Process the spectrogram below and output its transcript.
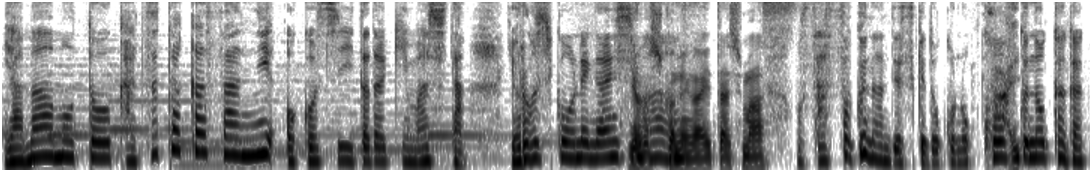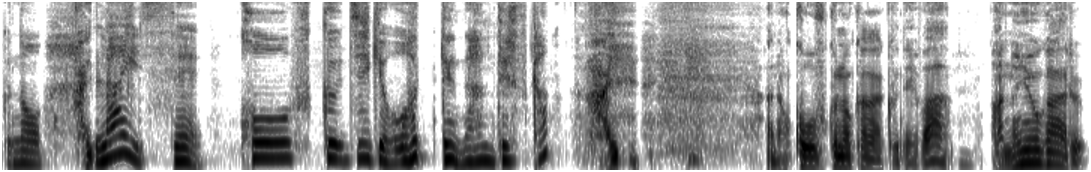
山本和孝さんにお越しいただきました。よろしくお願いします。よろしくお願いいたします。早速なんですけどこの幸福の科学の来世幸福事業って何ですか？はい。あの幸福の科学ではあの世がある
